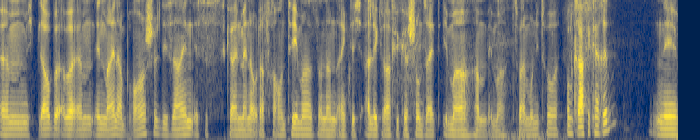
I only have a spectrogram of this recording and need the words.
Ähm, ich glaube aber ähm, in meiner Branche Design ist es kein Männer- oder Frauenthema, sondern eigentlich alle Grafiker schon seit immer haben immer zwei Monitore. Und Grafikerin? Nee,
